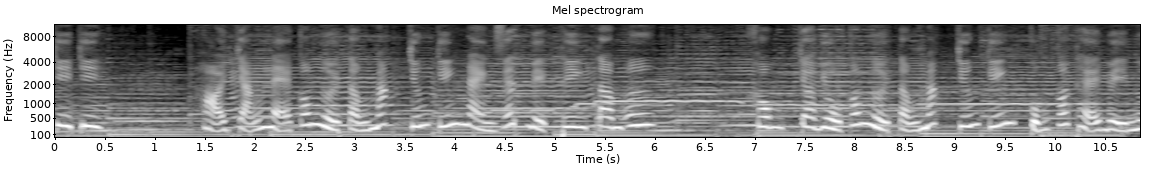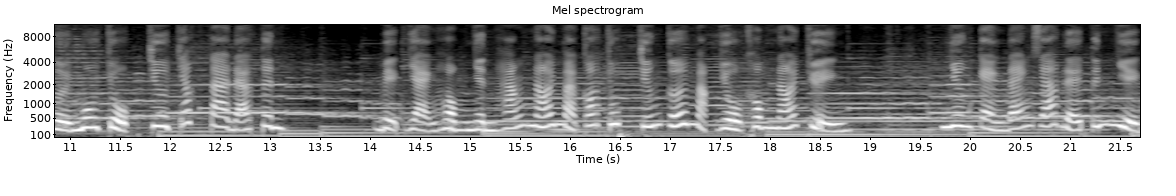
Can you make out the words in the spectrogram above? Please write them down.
chi chi? Hỏi chẳng lẽ có người tận mắt chứng kiến nàng giết miệt thiên tâm ư? Không, cho dù có người tận mắt chứng kiến cũng có thể bị người mua chuột, chưa chắc ta đã tin. Biệt dạng hồng nhìn hắn nói mà có chút chứng cứ mặc dù không nói chuyện Nhưng càng đáng giá để tín nhiệm.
